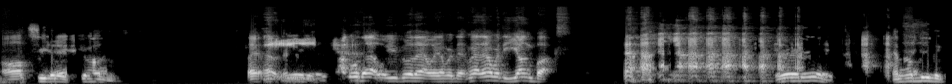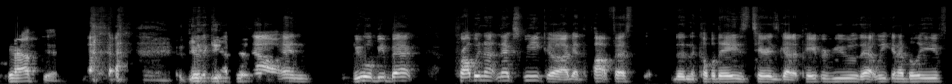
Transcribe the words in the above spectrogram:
All let's see those guns. I, I, I, go that way. You go that way. Now we're, the, now we're the young bucks. There it is. And I'll be the captain. You're the captain now, and we will be back. Probably not next week. Uh, I got the Pop Fest in a couple days. Terry's got a pay per view that weekend, I believe,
